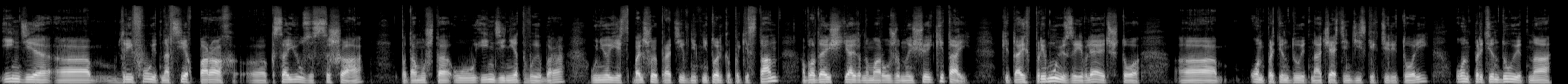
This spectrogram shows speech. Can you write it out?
Индия э, дрейфует на всех парах э, к союзу с США, потому что у Индии нет выбора. У нее есть большой противник не только Пакистан, обладающий ядерным оружием, но еще и Китай. Китай впрямую заявляет, что э, он претендует на часть индийских территорий, он претендует на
